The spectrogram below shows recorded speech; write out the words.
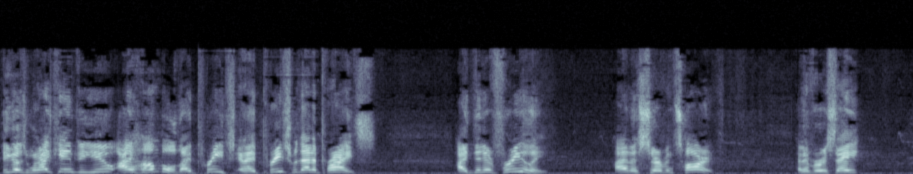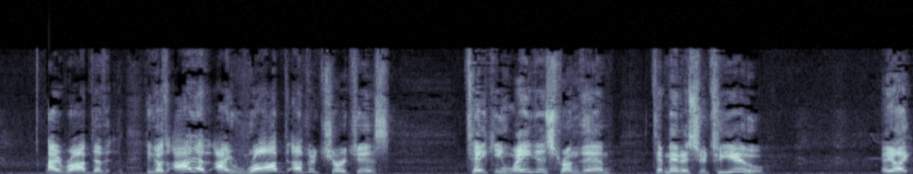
He goes, When I came to you, I humbled, I preached, and I preached without a price. I did it freely. I had a servant's heart. And in verse 8, I robbed other, he goes, I, I robbed other churches, taking wages from them to minister to you. Now you're like,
